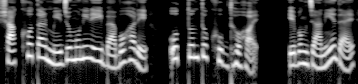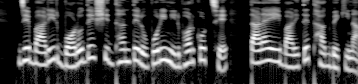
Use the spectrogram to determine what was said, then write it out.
সাক্ষ্য তার মেজমনির এই ব্যবহারে অত্যন্ত ক্ষুব্ধ হয় এবং জানিয়ে দেয় যে বাড়ির বড়দের সিদ্ধান্তের উপরই নির্ভর করছে তারা এই বাড়িতে থাকবে কিনা।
